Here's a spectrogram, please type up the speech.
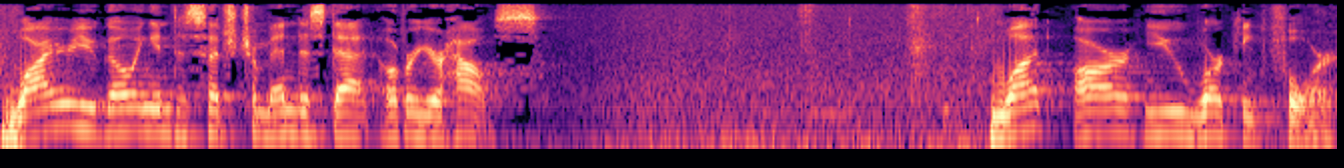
Why are you going into such tremendous debt over your house? What are you working for?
